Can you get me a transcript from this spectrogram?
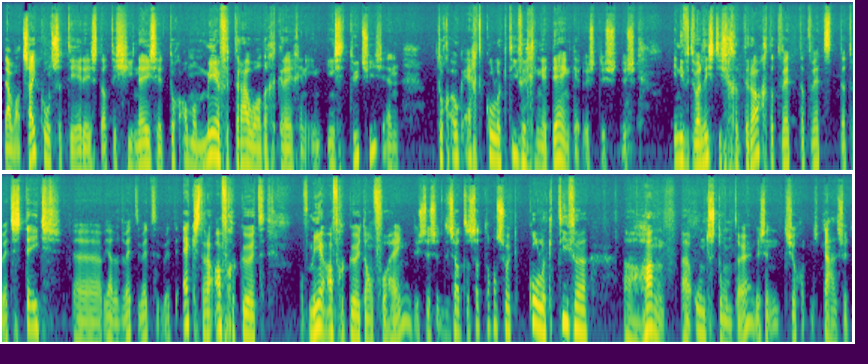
nou, wat zij constateren is dat de Chinezen toch allemaal meer vertrouwen hadden gekregen in instituties. En toch ook echt collectiever gingen denken. Dus, dus, dus individualistisch gedrag, dat werd, dat werd, dat werd steeds uh, ja, dat werd, werd, werd extra afgekeurd. Of meer afgekeurd dan voorheen. Dus, dus, dus er zat toch een soort collectieve uh, hang uh, ontstond er. Dus een, ja, een soort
